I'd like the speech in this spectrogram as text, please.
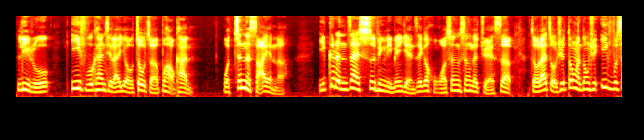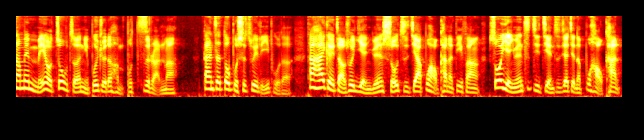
例如衣服看起来有皱褶不好看，我真的傻眼了。一个人在视频里面演这个活生生的角色，走来走去，动来动去，衣服上面没有皱褶，你不会觉得很不自然吗？但这都不是最离谱的，他还可以找出演员手指甲不好看的地方，说演员自己剪指甲剪得不好看，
